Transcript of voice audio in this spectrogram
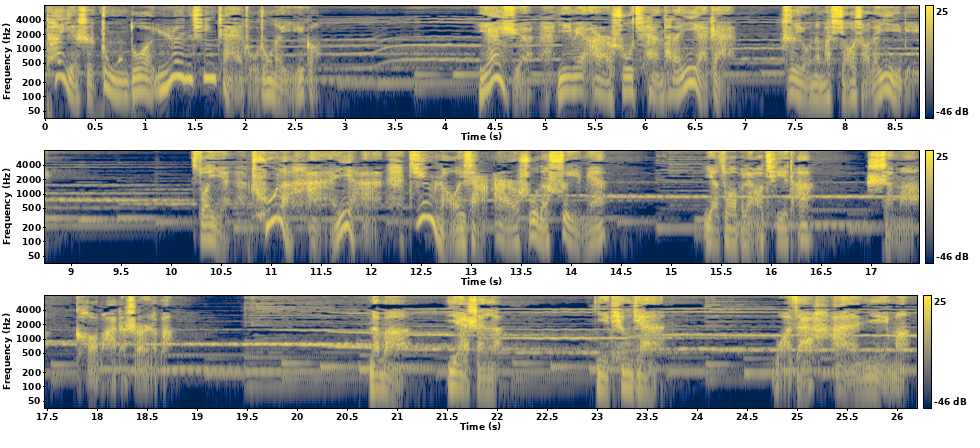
她也是众多冤亲债主中的一个。也许因为二叔欠她的业债只有那么小小的一笔，所以除了喊一喊惊扰一下二叔的睡眠，也做不了其他什么可怕的事了吧？那么。夜深了，你听见我在喊你吗？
